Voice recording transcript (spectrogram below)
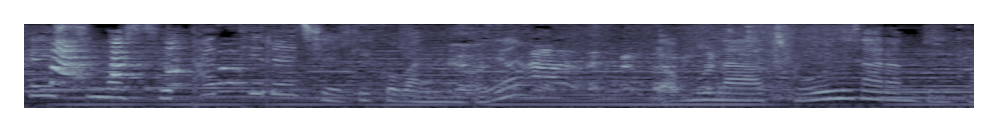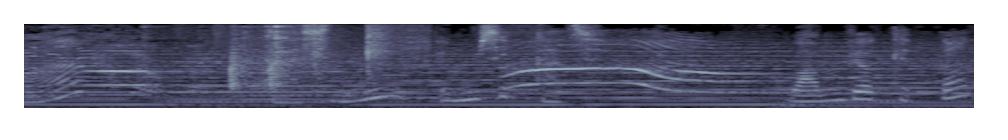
크리스마스 파티를 즐기고 왔는데요. 너무나 좋은 사람들과 맛있는 음식까지 완벽했던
